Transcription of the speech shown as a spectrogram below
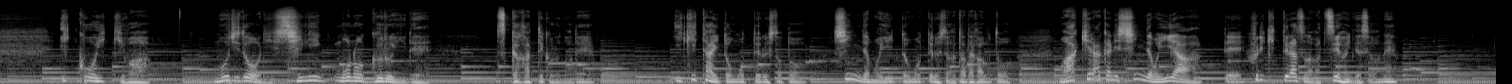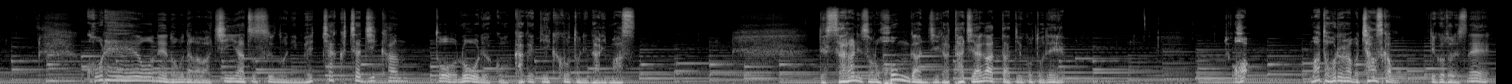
一向一揆は文字通り死に物狂いで突っかかってくるので生きたいと思ってる人と死んでもいいと思ってる人が戦うともう明らかに死んでもいいやって振り切ってるやつの方が強いんですよね。これをね信長は鎮圧するのにめちゃくちゃ時間と労力をかけていくことになります。でさらにその本願寺が立ち上がったということであまた俺らもチャンスかも。っていうことですね。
